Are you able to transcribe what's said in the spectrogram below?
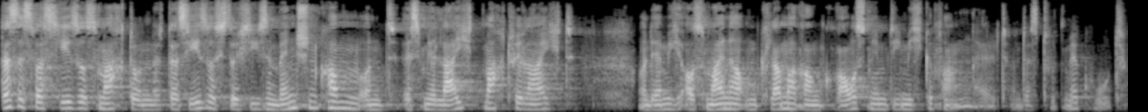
das ist, was Jesus macht und dass Jesus durch diesen Menschen kommt und es mir leicht macht vielleicht und er mich aus meiner Umklammerung rausnimmt, die mich gefangen hält. Und das tut mir gut.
